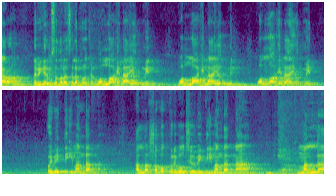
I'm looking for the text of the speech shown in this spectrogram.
কারণ নবী করিম সাল্লাহ সাল্লাম বলেছেন, ওয়াল্লাহ লা ইউমিন ওই ব্যক্তি ইমানদার না। আল্লাহর শপথ করে বলছি, ওই ব্যক্তি ইমানদার না। মাল্লা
